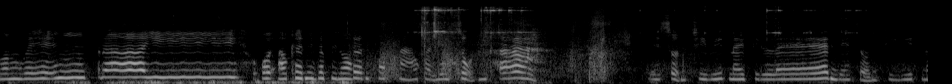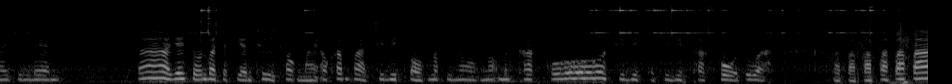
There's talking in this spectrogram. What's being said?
วังเวงไกลโอ้ยเอาแค่นี้เด้พี่น้องเดินขอบหนาวกับยายสนค่ะยายสนชีวิตในฟินแลนด์ยายสนชีวิตในฟินแลนด์ป้ายายสนว่าจะเปลี่ยนชื่อช่องใหม่เอาคำว่าชีวิตออกมาพี่น้องเนาะมันคักโพชีวิตกับชีวิตคักโพด้วย ป้าป้าป้าป้าป้าป้า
